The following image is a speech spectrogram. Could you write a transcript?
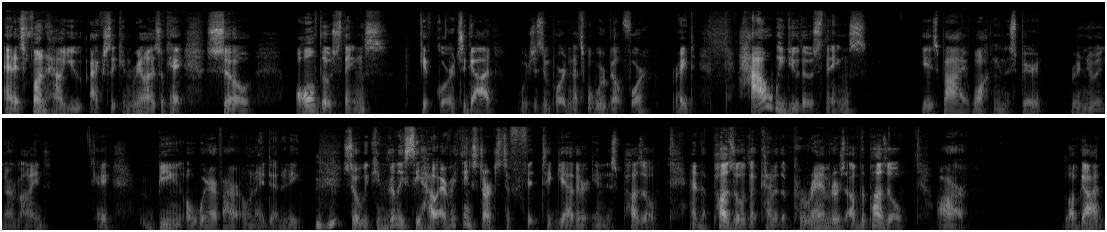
And it's fun how you actually can realize, okay, so all those things give glory to God, which is important. That's what we're built for, right? How we do those things is by walking in the Spirit, renewing our mind, okay, being aware of our own identity. Mm-hmm. So we can really see how everything starts to fit together in this puzzle. And the puzzle, the kind of the parameters of the puzzle are love God,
